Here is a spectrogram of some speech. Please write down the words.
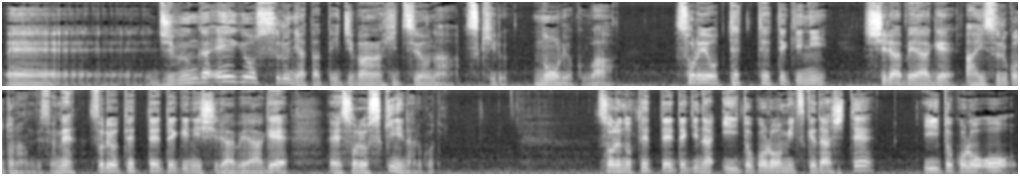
えー、自分が営業するにあたって一番必要なスキル、能力は、それを徹底的に調べ上げ、愛することなんですよね。それを徹底的に調べ上げ、え、それを好きになること。それの徹底的ないいところを見つけ出して、いいところを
